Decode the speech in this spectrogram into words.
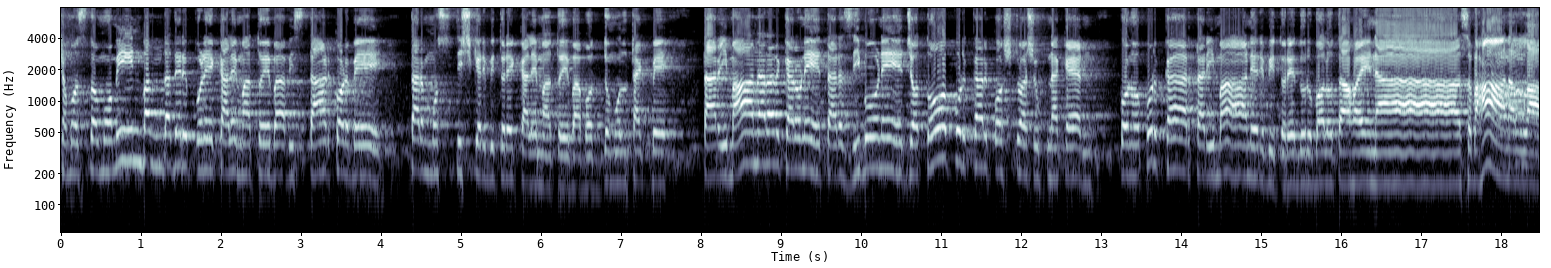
সমস্ত মমিন বান্দাদের উপরে কালেমা তৈবা বিস্তার করবে, তার মস্তিষ্কের ভিতরে কালেমা তৈবা বদ্ধমূল থাকবে। তার ইমান আনার কারণে তার জীবনে যত প্রকার কষ্ট আসুক না কেন কোন প্রকার তার ইমানের ভিতরে দুর্বলতা হয় না। সুহান আল্লাহ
